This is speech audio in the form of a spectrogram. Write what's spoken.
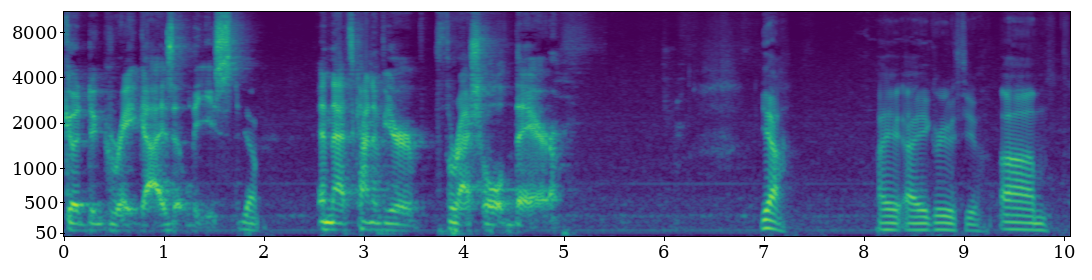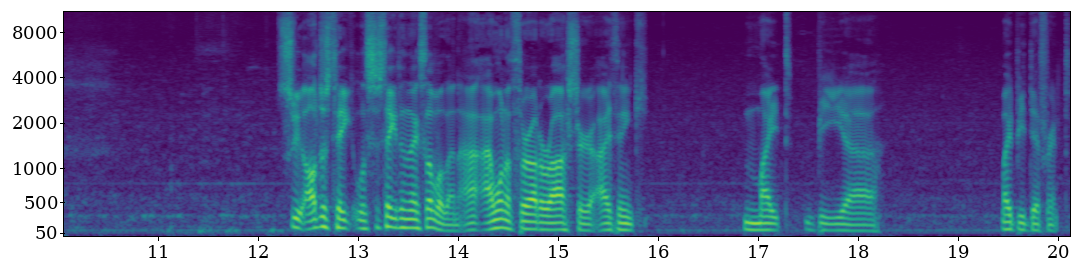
good to great guys at least. Yep. And that's kind of your threshold there. Yeah, I, I agree with you. Um, sweet. I'll just take. Let's just take it to the next level then. I, I want to throw out a roster. I think might be uh, might be different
